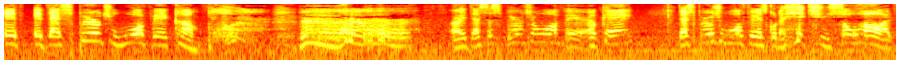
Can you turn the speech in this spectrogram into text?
if, if that spiritual warfare come, all right, that's a spiritual warfare, okay? That spiritual warfare is going to hit you so hard.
